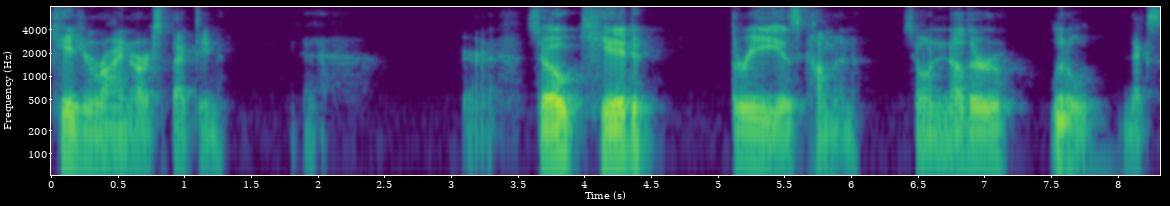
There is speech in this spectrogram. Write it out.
Katie and Ryan are expecting. So kid three is coming. So another hmm. little next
